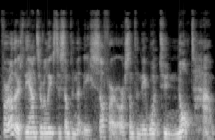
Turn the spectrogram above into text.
For others, the answer relates to something that they suffer or something they want to not have,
